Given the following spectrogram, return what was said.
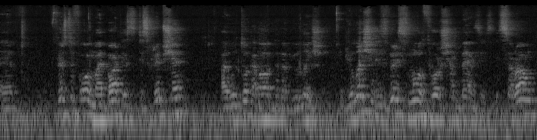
Uh, first of all, my part is description. I will talk about the population. Population is very small for chimpanzees. It's around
